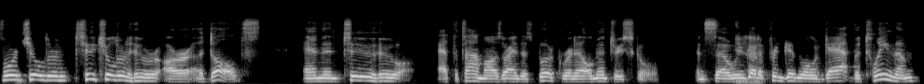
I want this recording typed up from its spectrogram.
four children, two children who are, are adults, and then two who, at the time I was writing this book, were in elementary school. And so we've yeah. got a pretty good little gap between them.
